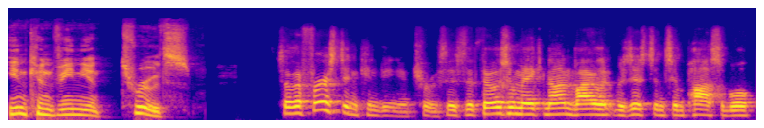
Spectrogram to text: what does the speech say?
inconvenient truths. So, the first inconvenient truth is that those who make nonviolent resistance impossible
